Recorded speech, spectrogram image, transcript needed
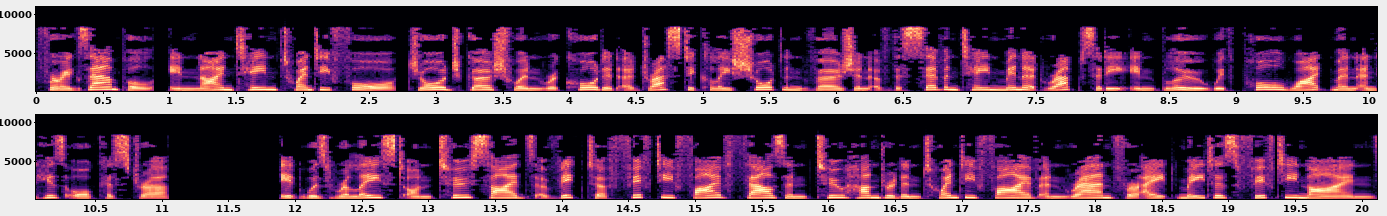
For example, in 1924, George Gershwin recorded a drastically shortened version of the 17-minute Rhapsody in Blue with Paul Whiteman and his orchestra. It was released on two sides of Victor 55225 and ran for 8 meters 59s.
